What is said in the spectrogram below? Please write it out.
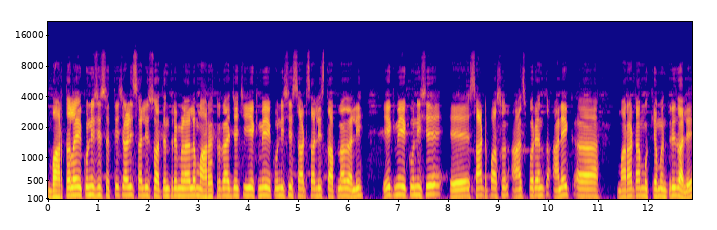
भारताला एकोणीसशे सत्तेचाळीस साली स्वातंत्र्य मिळालं. महाराष्ट्र राज्याची एक मे एकोणीसशे साठ साली स्थापना झाली. एक मे एकोणीसशे साठपासून आजपर्यंत अनेक मराठा मुख्यमंत्री झाले.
